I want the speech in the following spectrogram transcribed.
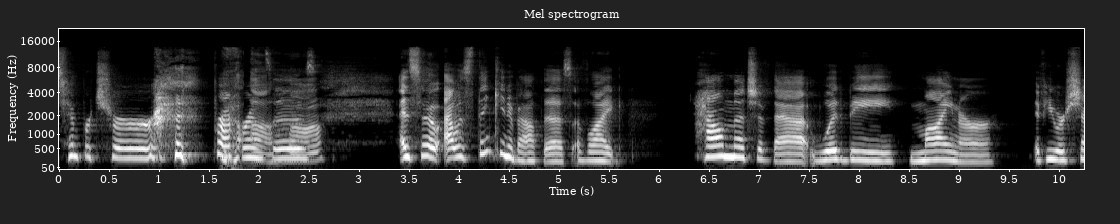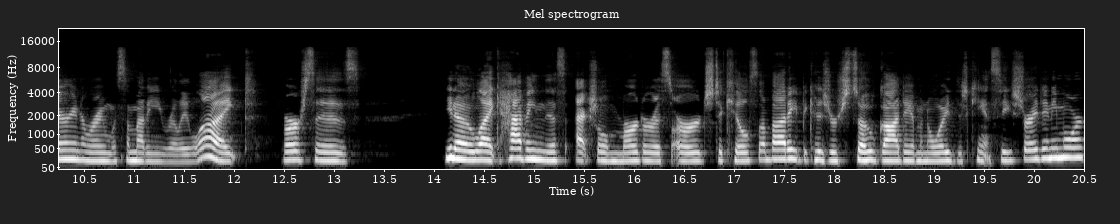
temperature preferences Uh-huh. and so i was thinking about this of like how much of that would be minor if you were sharing a room with somebody you really liked versus you know, like having this actual murderous urge to kill somebody because you're so goddamn annoyed that you can't see straight anymore.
